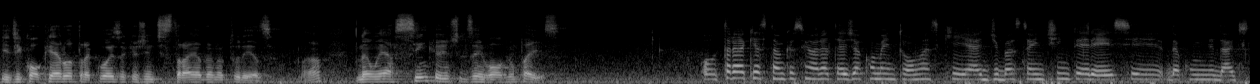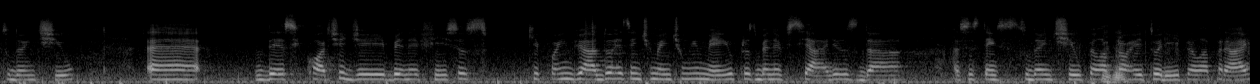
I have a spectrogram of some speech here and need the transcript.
e de qualquer outra coisa que a gente extraia da natureza. Né? não é assim que a gente desenvolve um país. Outra questão que o senhor até já comentou, mas que é de bastante interesse da comunidade estudantil, é desse corte de benefícios que foi enviado recentemente um e-mail para os beneficiários da assistência estudantil pela uhum. Pró-Reitoria e pela PRAE,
